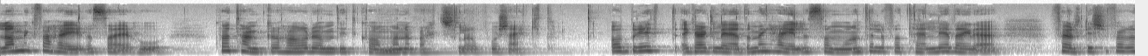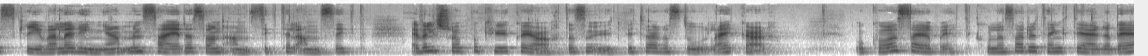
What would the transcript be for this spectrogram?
La meg få høre, sier hun. Hva tanker har du om ditt kommende bachelorprosjekt? Og Britt, jeg har gleda meg hele sommeren til å fortelle deg det. Følte ikke for å skrive eller ringe, men sier det sånn ansikt til ansikt. Jeg vil se på kuk og hjerte som utbyttbare storleiker. Ok, sier Britt, hvordan har du tenkt å gjøre det?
